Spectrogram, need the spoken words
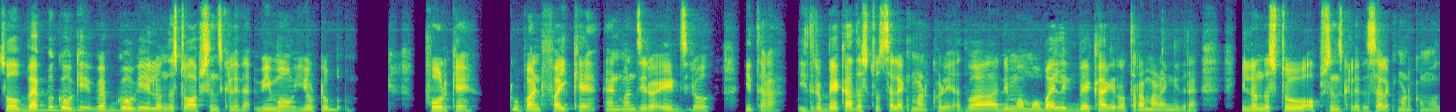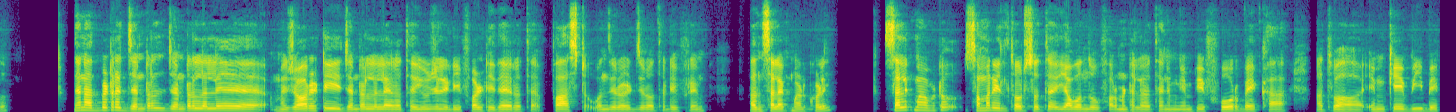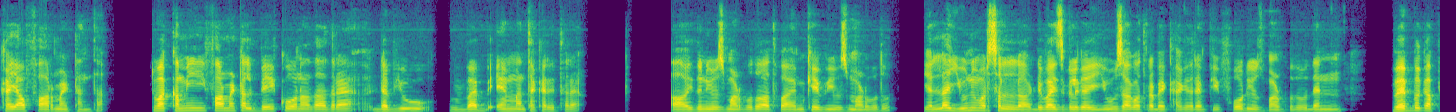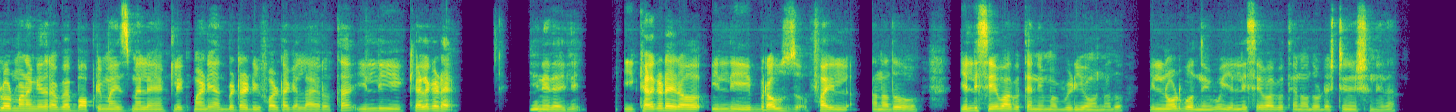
ಸೊ ವೆಬ್ ಹೋಗಿ ವೆಬ್ಗೆ ಹೋಗಿ ಇಲ್ಲೊಂದಷ್ಟು ಆಪ್ಷನ್ಸ್ಗಳಿದೆ Vimeo YouTube four K two point five K and one zero eight zero ಈ ಥರ ಇದ್ರ ಬೇಕಾದಷ್ಟು ಸೆಲೆಕ್ಟ್ ಮಾಡ್ಕೊಳ್ಳಿ. ಅಥವಾ ನಿಮ್ಮ ಮೊಬೈಲಿಗೆ ಬೇಕಾಗಿರೋ ಥರ ಮಾಡೋಂಗಿದ್ರೆ ಇಲ್ಲೊಂದಷ್ಟು ಆಪ್ಷನ್ಸ್ಗಳಿದೆ ಸೆಲೆಕ್ಟ್ ಮಾಡ್ಕೊಬೋದು. ದೆನ್ ಅದು ಬಿಟ್ಟರೆ ಜನರಲ್ ಜನರಲಲ್ಲೇ ಮೆಜಾರಿಟಿ ಜನರಲಲ್ಲೇ ಇರುತ್ತೆ. ಯೂಶಲಿ ಡಿಫಾಲ್ಟ್ ಇದೇ ಇರುತ್ತೆ. Fast one zero eight zero thirty frame ಅದನ್ನ ಸೆಲೆಕ್ಟ್ ಮಾಡ್ಕೊಳ್ಳಿ. ಸೆಲೆಕ್ಟ್ ಮಾಡಿಬಿಟ್ಟು ಇಲ್ಲಿ ತೋರಿಸುತ್ತೆ ಯಾವೊಂದು ಫಾರ್ಮೆಟಲ್ಲಿ ಇರುತ್ತೆ. ನಿಮ್ಗೆ ಎಂ ಪಿ ಫೋರ್ ಬೇಕಾ? ಅಥವಾ ಎಂ ಕೆ ವಿ ಬೇಕಾ? ಯಾವ ಫಾರ್ಮೆಟ್ ಅಂತ. ತುಂಬ ಕಮ್ಮಿ ಫಾರ್ಮೆಟಲ್ಲಿ ಬೇಕು ಅನ್ನೋದಾದರೆ ಡಬ್ಲ್ಯೂ ವೆಬ್ ಎಂ ಅಂತ ಕರೀತಾರೆ. ಇದನ್ನ ಯೂಸ್ ಮಾಡ್ಬೋದು ಅಥವಾ ಎಂ ಕೆ ವಿ ಯೂಸ್ ಮಾಡ್ಬೋದು. ಎಲ್ಲ ಯೂನಿವರ್ಸಲ್ ಡಿವೈಸ್ಗಳಿಗೆ ಯೂಸ್ ಆಗೋ ಥರ ಬೇಕಾಗಿದ್ರೆ ಪಿ ಫೋರ್ ಯೂಸ್ ಮಾಡ್ಬೋದು. ದೆನ್ ವೆಬ್ಗೆ ಅಪ್ಲೋಡ್ ಮಾಡೋಂಗಿದ್ರೆ ವೆಬ್ ಆಪ್ಟಿಮೈಸ್ ಮೇಲೆ ಕ್ಲಿಕ್ ಮಾಡಿ ಅದು ಬಿಟ್ಟರೆ ಡಿಫಾಲ್ಟ್ ಆಗಿ ಎಲ್ಲ ಇರುತ್ತೆ. ಇಲ್ಲಿ ಕೆಳಗಡೆ ಏನಿದೆ ಇಲ್ಲಿ? ಈ ಕೆಳಗಡೆ ಇರೋ ಇಲ್ಲಿ ಬ್ರೌಸ್ ಫೈಲ್ ಅನ್ನೋದು ಎಲ್ಲಿ ಸೇವ್ ಆಗುತ್ತೆ ನಿಮ್ಮ ವಿಡಿಯೋ ಅನ್ನೋದು ಇಲ್ಲಿ ನೋಡ್ಬೋದು ನೀವು ಎಲ್ಲಿ ಸೇವ್ ಆಗುತ್ತೆ ಅನ್ನೋದು ಡೆಸ್ಟಿನೇಷನ್ ಇದೆ.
